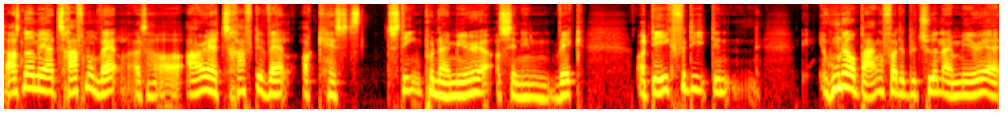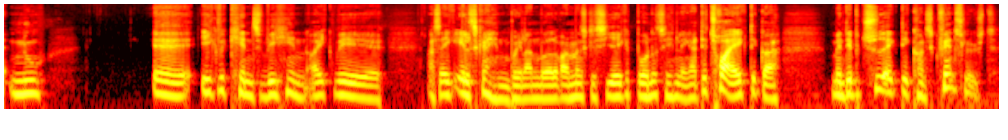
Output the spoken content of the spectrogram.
der er også noget med at træffe nogle valg. Altså, og Arya træffe det valg og kaste sten på Nymeria og sende hende væk. Og det er ikke fordi, den, hun er jo bange for, at det betyder, at Nymeria nu øh, ikke vil kendes ved hende, og ikke vil, øh, altså ikke elsker hende på en eller anden måde, eller hvordan man skal sige, ikke er bundet til hende længere. Det tror jeg ikke, det gør. Men det betyder ikke, det er konsekvensløst.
